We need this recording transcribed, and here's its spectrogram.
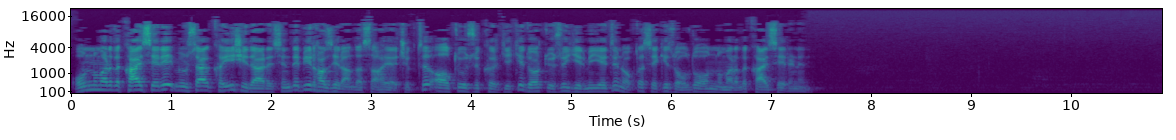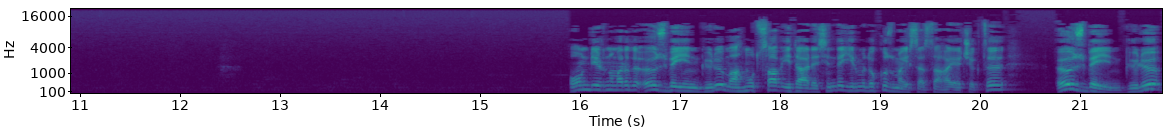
10 numarada Kayseri Mürsel Kayış idaresinde 1 Haziran'da sahaya çıktı. 600'ü 42, 400'ü 27.8 oldu 10 numaralı Kayseri'nin. ...11 numaralı Özbey'in gülü Mahmut Sav idaresinde 29 Mayıs'ta sahaya çıktı. Özbey'in gülü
